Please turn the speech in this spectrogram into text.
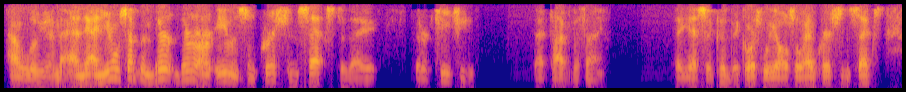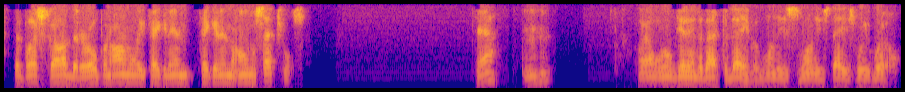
hallelujah. And, and, and you know something? There, there are even some Christian sects today that are teaching that type of a thing. That yes, it could be. Of course, we also have Christian sects that bless God that are open armly taking in taking in the homosexuals. Yeah. Mhm. Well, we'll get into that today, but one of these one of these days we will.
